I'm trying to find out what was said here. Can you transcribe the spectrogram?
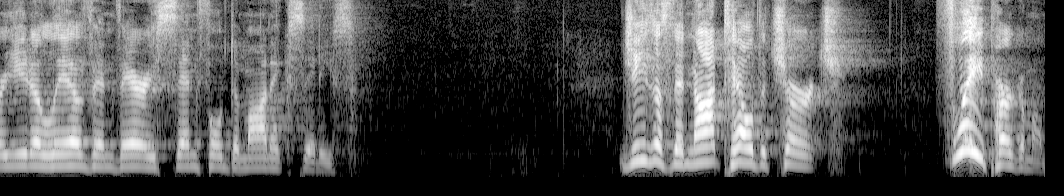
for you to live in very sinful, demonic cities. Jesus did not tell the church, flee Pergamum.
